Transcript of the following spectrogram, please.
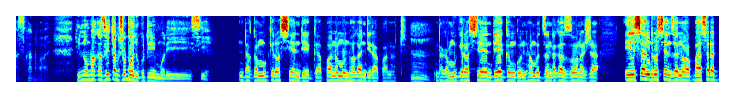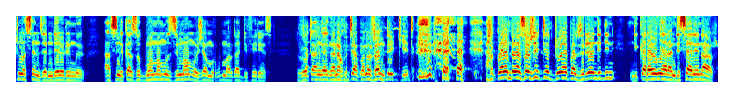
asikana wayo hino makazoita mushobonyi kuti muri siye? Ndakamukira usiya ndega hapana munhu akandira panati ndakamukira usiya ndega ngonhambo dzandakazoona zva ese andirosenza nawo basa ratinosenza ndero rimwero asi ndikazoguma mamuzi mamo zva muri kumarika difference zvotanga ingana kuti hapana zvandireketa akora ndakasazviite dhoya pazvirira ndidini? Ndikarawo nyara ndisare nazvo.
